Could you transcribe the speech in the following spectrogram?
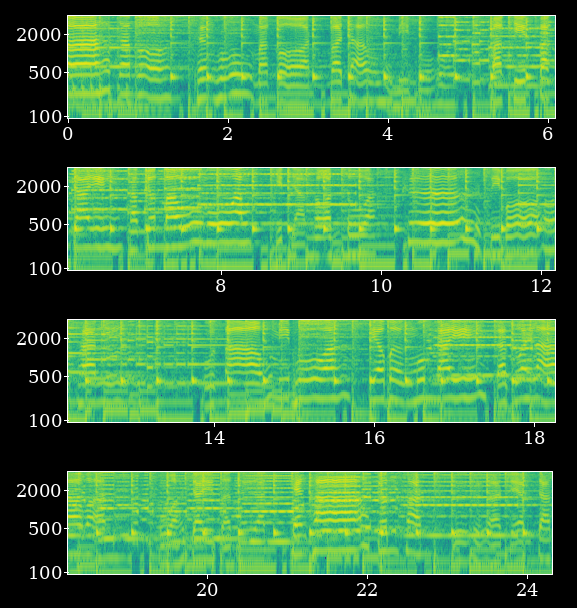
มางามงอนถึงหูมาก่อนว่าเจ้ามีผัวปักจิตปักใจทักจนเมามัว คิดอยากถอนตัว คือสิบทัน ผู้สาวมีผัวเดียวเบิ่งมุมใดก็สวยลาวันหัวใจสะเทือน แข้งขาจนสั่นเมื่อเจ็บจัด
